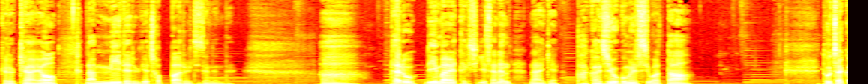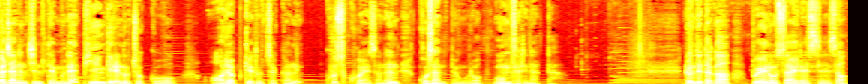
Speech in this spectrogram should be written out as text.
그렇게 하여 남미 대륙에 첫 발을 디뎠는데 아 페루 리마의 택시기사는 나에게 바가지 요금을 씌웠다. 도착하지 않은 짐 때문에 비행기를 놓쳤고 어렵게 도착한 쿠스코에서는 고산병으로 몸살이 났다. 그런데다가 부에노스아이레스에서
